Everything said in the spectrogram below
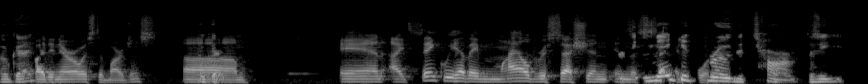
Okay. By the narrowest of margins. Okay. Um, And I think we have a mild recession in Does the he make it quarter. through the term. Does he?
